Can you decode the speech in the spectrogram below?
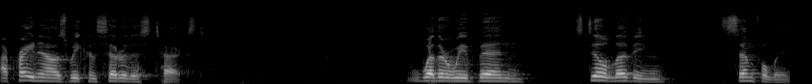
I pray now as we consider this text, whether we've been still living sinfully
